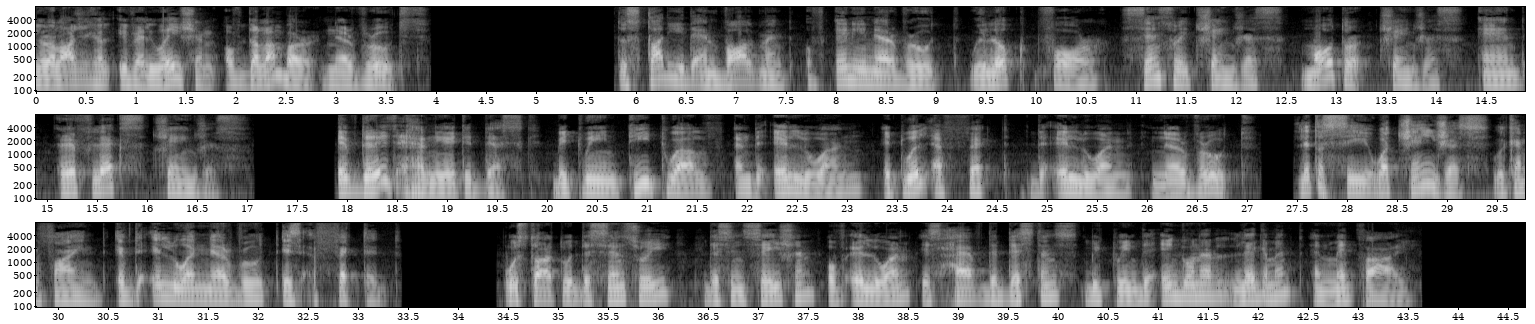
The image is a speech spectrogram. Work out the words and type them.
neurological evaluation of the lumbar nerve roots. To study the involvement of any nerve root, we look for sensory changes, motor changes, and reflex changes. If there is a herniated disc between T12 and the L1, it will affect the L1 nerve root. Let us see what changes we can find if the L1 nerve root is affected. We start with the sensory. The sensation of L1 is half the distance between the inguinal ligament and mid thigh.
